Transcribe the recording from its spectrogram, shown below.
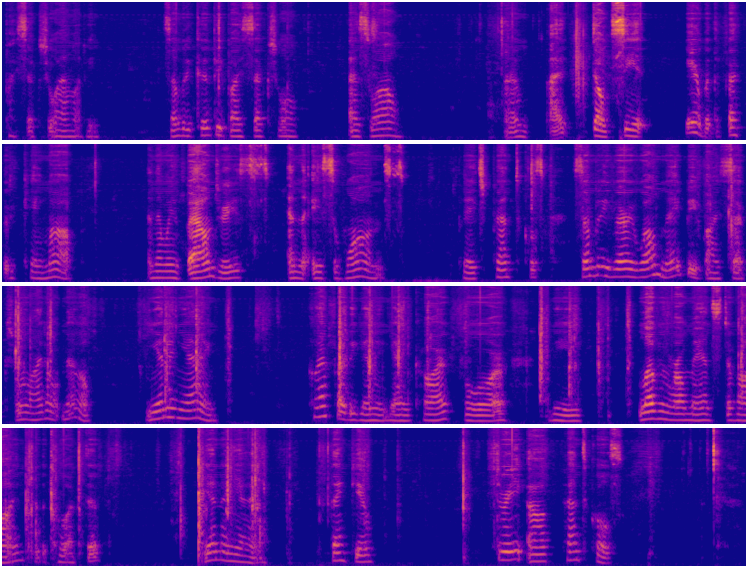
Bisexuality. Somebody could be bisexual as well. Um, I don't see it here, but the fact that it came up. And then we have boundaries and the Ace of Wands. Page of Pentacles. Somebody very well may be bisexual. I don't know. Yin and Yang. Clarify the Yin and Yang card for the Love and Romance Divine for the collective. Yin and Yang. Thank you. Three of Pentacles.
